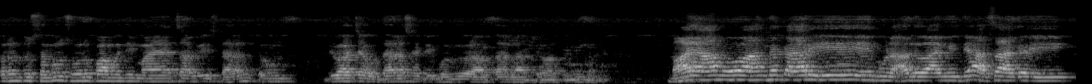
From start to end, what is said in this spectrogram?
परंतु सगुण स्वरूपामध्ये मायाचा वेश धारण करून देवाच्या उद्धारासाठी भूमीवर अवतारला तेव्हा तुम्ही म्हणे माया मोह अंधकारी बुडालो अविद्या सागरी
